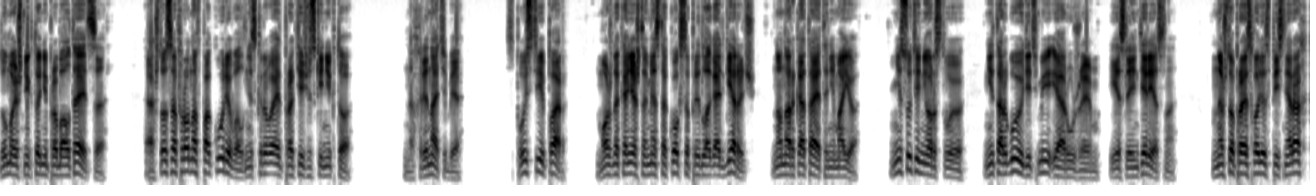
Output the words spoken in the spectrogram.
Думаешь, никто не проболтается? А что Сафронов покуривал, не скрывает практически никто. Нахрена тебе? Спусти пар. Можно, конечно, вместо кокса предлагать Герыч, но наркота это не мое. Не сутенерствую, не торгую детьми и оружием, если интересно. Но что происходит в песнярах,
